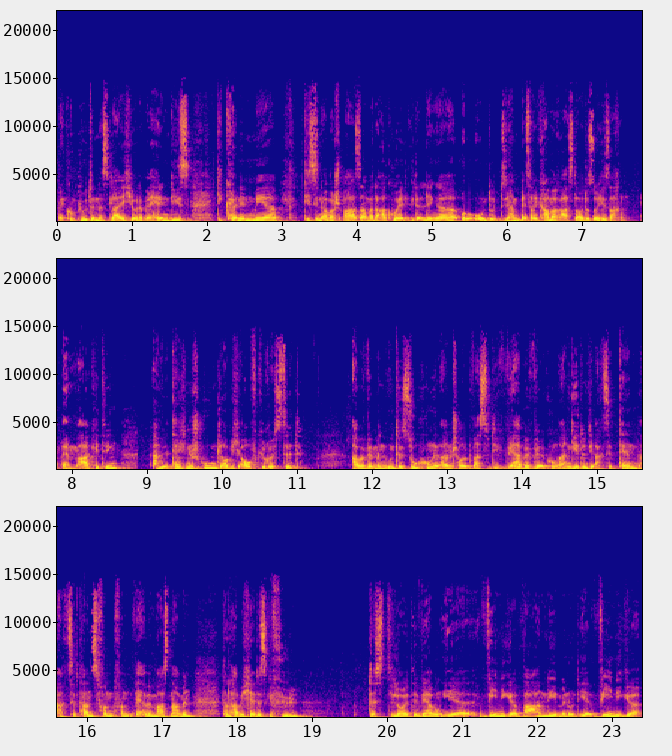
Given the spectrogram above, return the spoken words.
Bei Computern das gleiche oder bei Handys, die können mehr, die sind aber sparsamer, der Akku hält wieder länger und, und sie haben bessere Kameras, lauter solche Sachen. Beim Marketing haben wir technisch unglaublich aufgerüstet, aber wenn man Untersuchungen anschaut, was so die Werbewirkung angeht und die Akzeptanz von, von Werbemaßnahmen, dann habe ich ja das Gefühl, dass die Leute Werbung eher weniger wahrnehmen und eher weniger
